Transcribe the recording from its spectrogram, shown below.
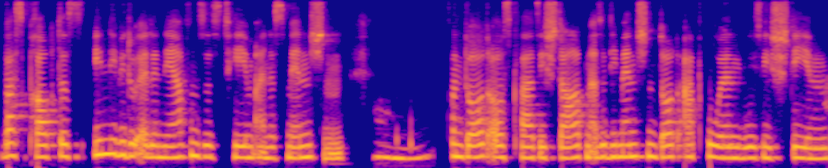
was braucht das individuelle Nervensystem eines Menschen. Mhm. Von dort aus quasi starten, also die Menschen dort abholen, wo sie stehen.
